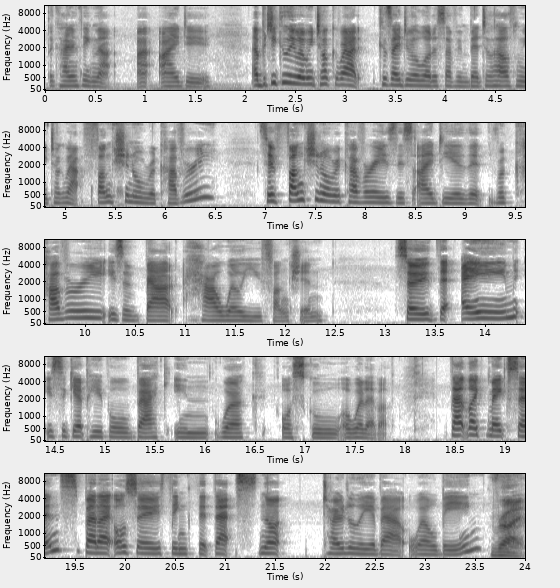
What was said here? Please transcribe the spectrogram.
the kind of thing that I, I do, and particularly when we talk about because I do a lot of stuff in mental health and we talk about functional recovery. So functional recovery is this idea that recovery is about how well you function. So the aim is to get people back in work or school or whatever. That like makes sense, but I also think that that's not totally about well-being. Right.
